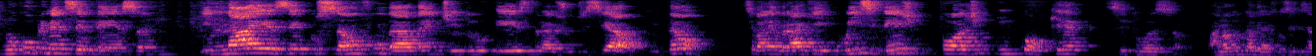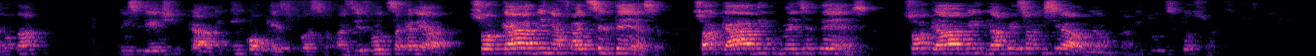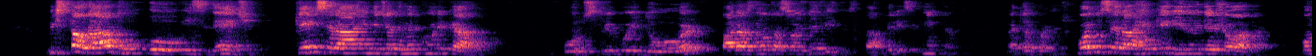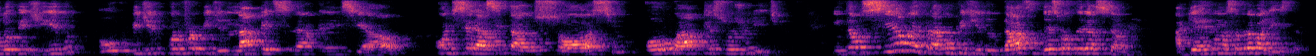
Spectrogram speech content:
no cumprimento de sentença e na execução fundada em título extrajudicial. Então, você vai lembrar que o incidente pode em qualquer situação. Anota no caderno se você quiser anotar. O incidente cabe em qualquer situação. Às vezes vão te sacanear. Só cabe na fase de sentença. Só cabe em cumprimento de sentença só cabe na pensão inicial. Não, cabe em todas as situações. Instaurado o incidente, quem será imediatamente comunicado? O distribuidor para as anotações devidas. Tá, beleza, aqui nem tanto. Não é tão importante. Quando será requerido o IDJ? Quando o pedido, ou o pedido, quando for pedido na petição inicial, onde será citado o sócio ou a pessoa jurídica. Então, se eu entrar com o pedido da desconsideração, aqui é a reclamação trabalhista,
